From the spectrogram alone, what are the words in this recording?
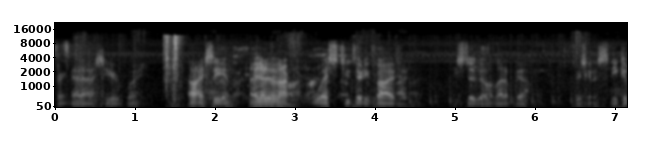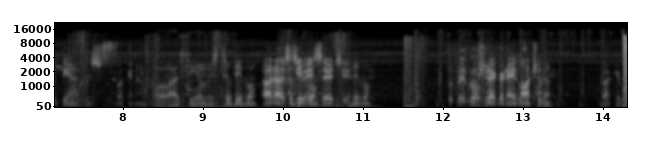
Bring that ass here, boy. Oh, I see him. West 235. He's still going. Let him go. We're just gonna sneak up behind this fucking. Oh, I see him. There's two people. Oh no, his Two teammates people. there Two too. people. Two people. Should I grenade launcher them? Fuck it. No.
